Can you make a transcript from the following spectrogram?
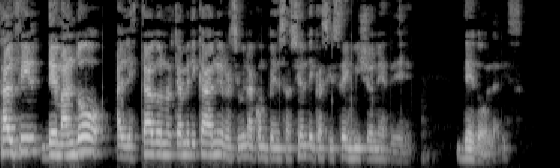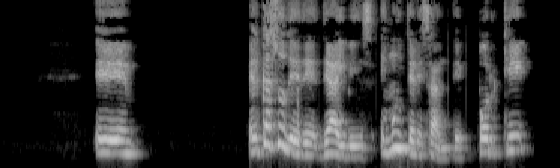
Haltfield demandó al Estado norteamericano y recibió una compensación de casi 6 millones de, dólares. Eh, el caso de, de, Ivins es muy interesante porque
